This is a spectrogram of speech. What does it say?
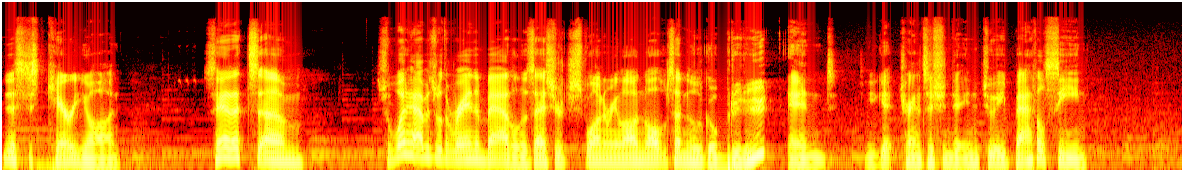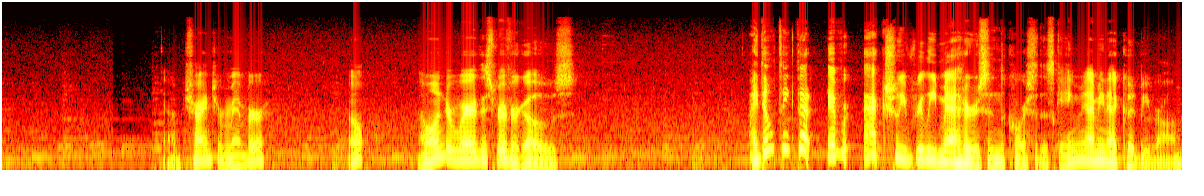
Let's just carry on. So yeah, that's um. So what happens with a random battle is as you're just wandering along, all of a sudden it'll go and you get transitioned into a battle scene. I'm trying to remember. Oh, I wonder where this river goes. I don't think that ever actually really matters in the course of this game. I mean, I could be wrong.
